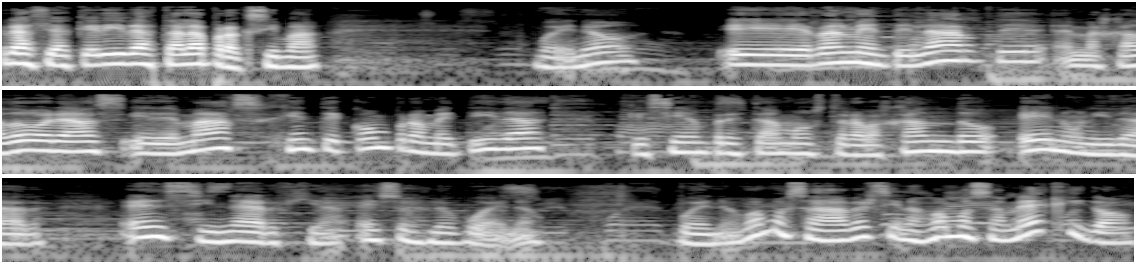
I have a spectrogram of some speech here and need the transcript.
gracias, querida. Hasta la próxima. Bueno, eh, realmente el arte, embajadoras y demás, gente comprometida que siempre estamos trabajando en unidad, en sinergia. Eso es lo bueno. Bueno, vamos a ver si nos vamos a México.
